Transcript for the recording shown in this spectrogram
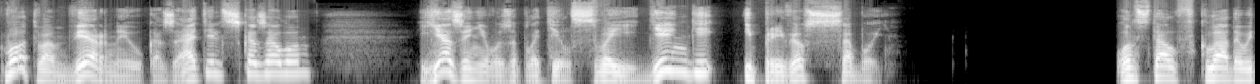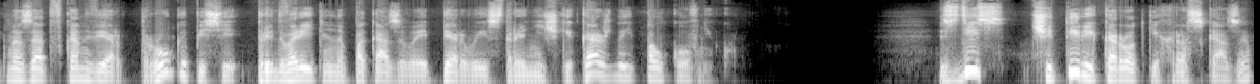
«Вот вам верный указатель», — сказал он. «Я за него заплатил свои деньги и привез с собой». Он стал вкладывать назад в конверт рукописи, предварительно показывая первые странички каждой полковнику. Здесь четыре коротких рассказа,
